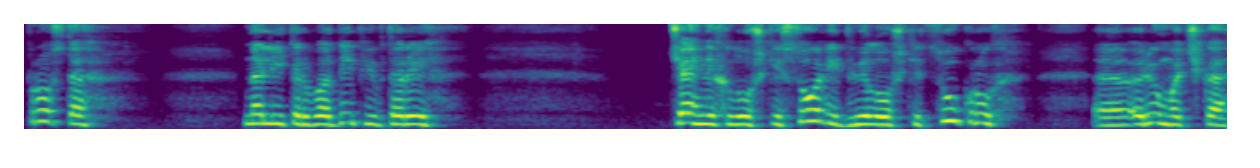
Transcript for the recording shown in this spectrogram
Просто на літр води півтори чайних ложки солі, дві ложки цукру, е, рюмочка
